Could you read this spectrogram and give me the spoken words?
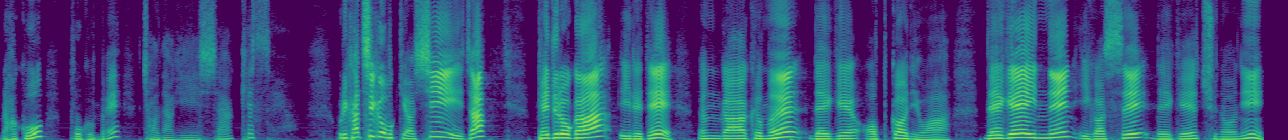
라고 복음을 전하기 시작했어요. 우리 같이 읽어볼게요. 시작. 베드로가 이르되 은과 금을 내게 없거니와 내게 있는 이것을 내게 주노니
